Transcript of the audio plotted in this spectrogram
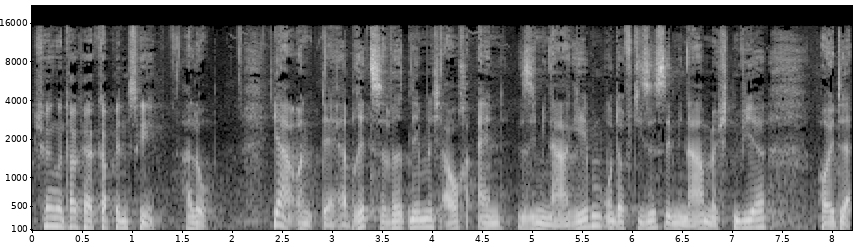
Schönen guten Tag, Herr Kapinski. Hallo. Ja, und der Herr Britz wird nämlich auch ein Seminar geben und auf dieses Seminar möchten wir heute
